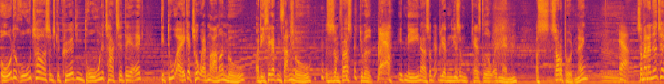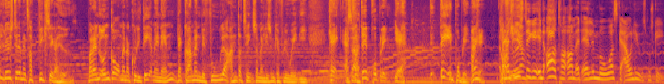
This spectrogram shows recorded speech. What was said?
noget otte rotorer, som skal køre din dronetaxa der, ikke? Det dur ikke, at to af dem rammer en måge. Og det er sikkert den samme måge. Altså, som først, du ved, blæh, i den ene, og så bliver den ligesom kastet over i den anden. Og så er du på den, ikke? Ja. Så man er nødt til at løse det der med trafiksikkerheden. Hvordan undgår man at kollidere med hinanden? Hvad gør man med fugle og andre ting, som man ligesom kan flyve ind i? Kan, altså, Så det er et problem. Ja, det, det er et problem, Okay. ikke? Kan man udstikke en ordre om, at alle måger skal aflives måske?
